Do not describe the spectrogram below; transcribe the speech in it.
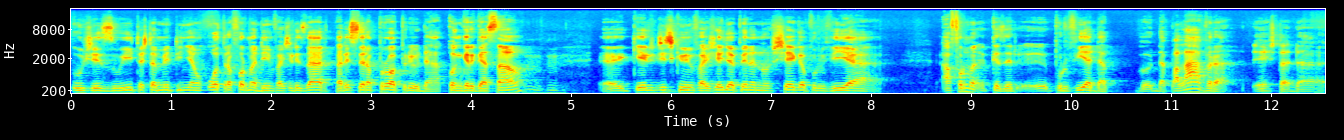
os jesuítas também tinham outra forma de evangelizar, parece ser a próprio da congregação, eh, que ele diz que o evangelho apenas não chega por via a forma, quer dizer, por via da, da palavra esta da,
